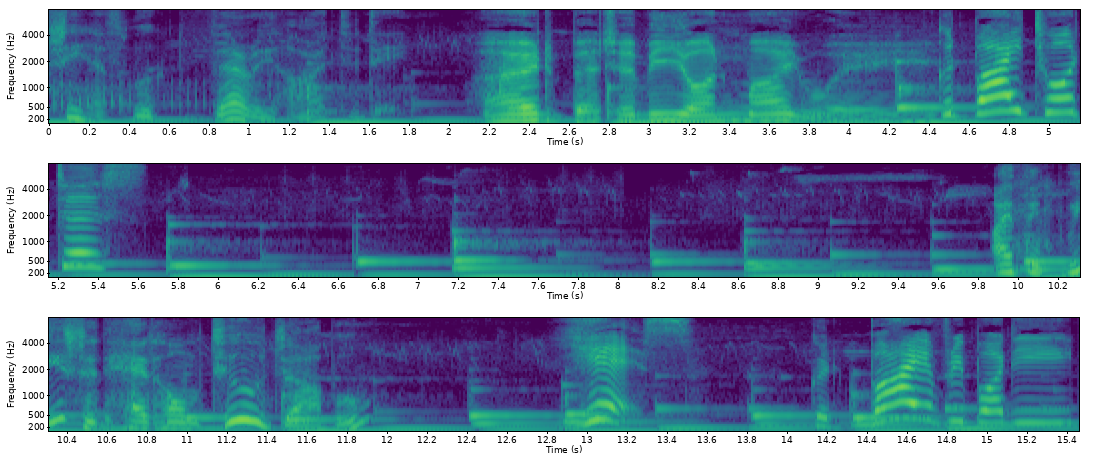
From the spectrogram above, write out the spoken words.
She has worked very hard today. I'd better be on my way. Goodbye, tortoise. I think we should head home too, Jabu. Yes. Goodbye, everybody.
